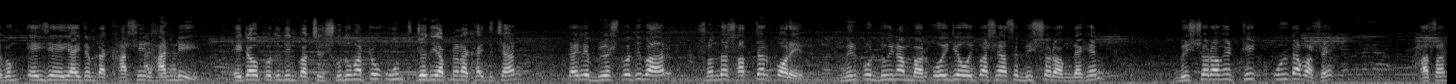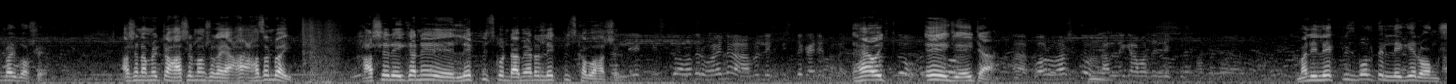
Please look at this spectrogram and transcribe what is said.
এবং এই যে এই আইটেমটা খাসির হান্ডি, এটাও প্রতিদিন পাচ্ছেন। শুধুমাত্র উট যদি আপনারা খাইতে চান, তাইলে বৃহস্পতিবার সন্ধ্যা সাতটার পরে মিরপুর দুই নাম্বার, ওই যে ওই পাশে আছে বিশ্বরং দেখেন? বিশ্বরঙের ঠিক উল্টা পাশে হাসান ভাই বসে। আসেন আমরা একটু হাঁসের মাংস খাই। হাসান ভাই হাঁসের এইখানে লেগ পিস কোনটা? আমি একটা লেগ পিস খাব হাঁসের। হয় হ্যাঁ ওই এই যে এইটা। হ্যাঁ মানে লেগ পিস বলতে লেগের অংশ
